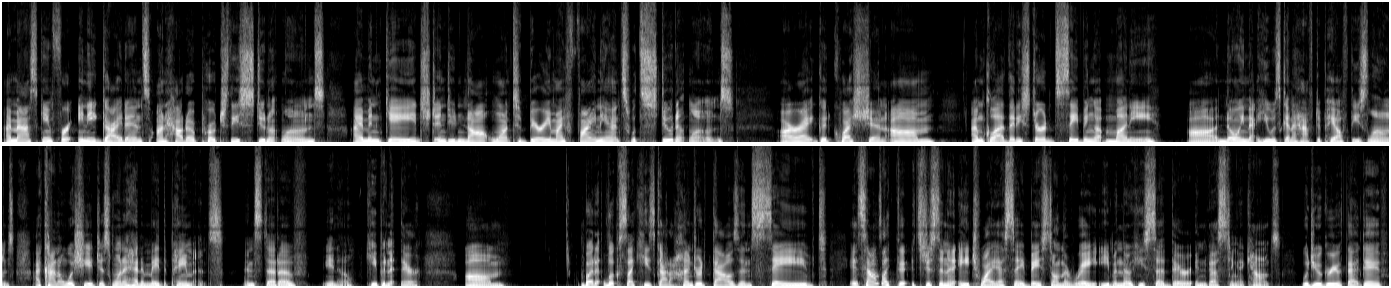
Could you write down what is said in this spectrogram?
I'm asking for any guidance on how to approach these student loans. I am engaged and do not want to bury my finance with student loans. All right, good question. Um, I'm glad that he started saving up money, uh, knowing that he was going to have to pay off these loans. I kind of wish he had just went ahead and made the payments instead of you know keeping it there. Um, but it looks like he's got a hundred thousand saved. It sounds like it's just in an HYSA based on the rate, even though he said they're investing accounts. Would you agree with that, Dave?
